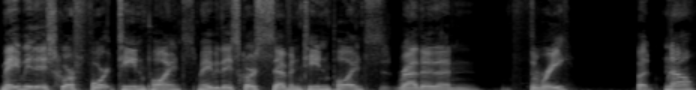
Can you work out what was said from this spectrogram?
maybe they score 14 points, maybe they score 17 points rather than three. But no,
